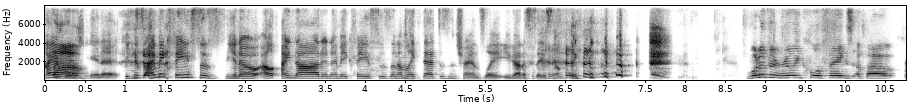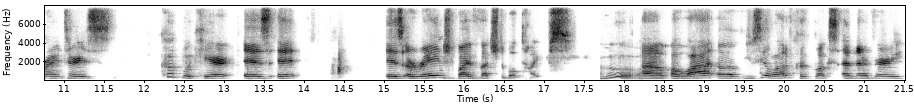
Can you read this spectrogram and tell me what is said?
I um, appreciate um, it because I make faces, you know, I'll, I nod and I make faces and I'm like, that doesn't translate. You got to say something. One of the really cool things about Bryant Terry's cookbook here is it is arranged by vegetable types. Ooh. Um, a lot of you see a lot of cookbooks and they're very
